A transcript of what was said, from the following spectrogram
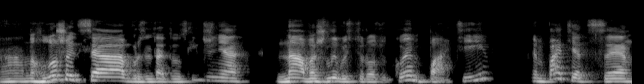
Наголошується в результаті дослідження на важливості розвитку емпатії. Емпатія це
